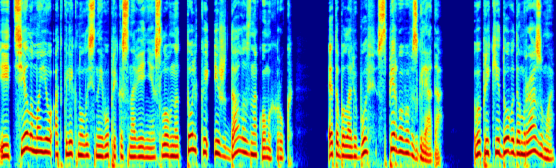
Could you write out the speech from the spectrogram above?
и тело мое откликнулось на его прикосновение, словно только и ждало знакомых рук. Это была любовь с первого взгляда. Вопреки доводам разума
